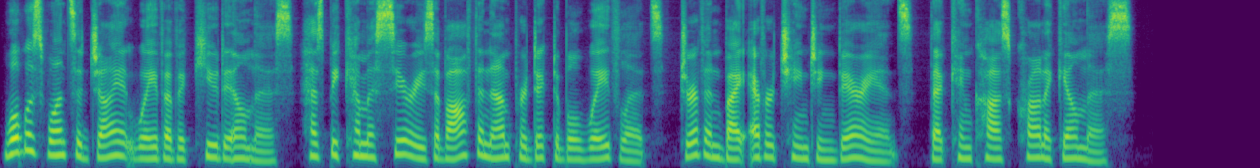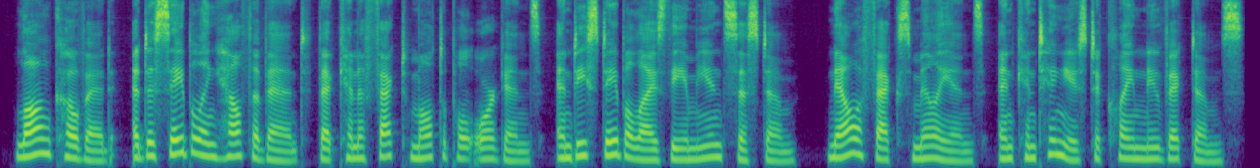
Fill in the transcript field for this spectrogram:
What was once a giant wave of acute illness has become a series of often unpredictable wavelets driven by ever changing variants that can cause chronic illness. Long COVID, a disabling health event that can affect multiple organs and destabilize the immune system, now affects millions and continues to claim new victims.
